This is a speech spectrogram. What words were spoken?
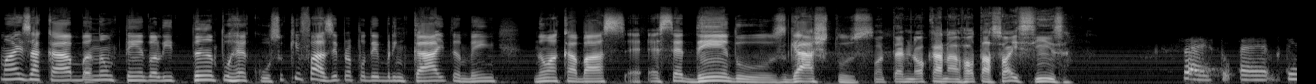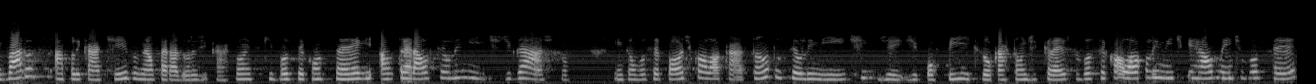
Mas acaba não tendo ali tanto recurso. O que fazer para poder brincar e também não acabar é, excedendo os gastos? Quando terminar o carnaval, tá só as cinza. Certo. É, tem vários aplicativos, né, operadoras de cartões, que você consegue alterar o seu limite de gasto. Então, você pode colocar tanto o seu limite de, de por Pix ou cartão de crédito, você coloca o limite que realmente você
